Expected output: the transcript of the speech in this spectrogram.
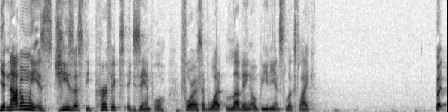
Yet, not only is Jesus the perfect example for us of what loving obedience looks like, but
